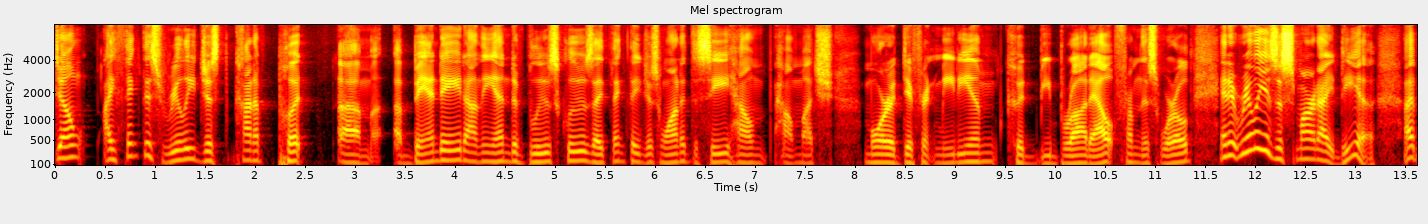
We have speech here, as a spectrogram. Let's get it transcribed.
don't, I think this really just kind of put um, a band aid on the end of Blues Clues. I think they just wanted to see how how much more a different medium could be brought out from this world, and it really is a smart idea. I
